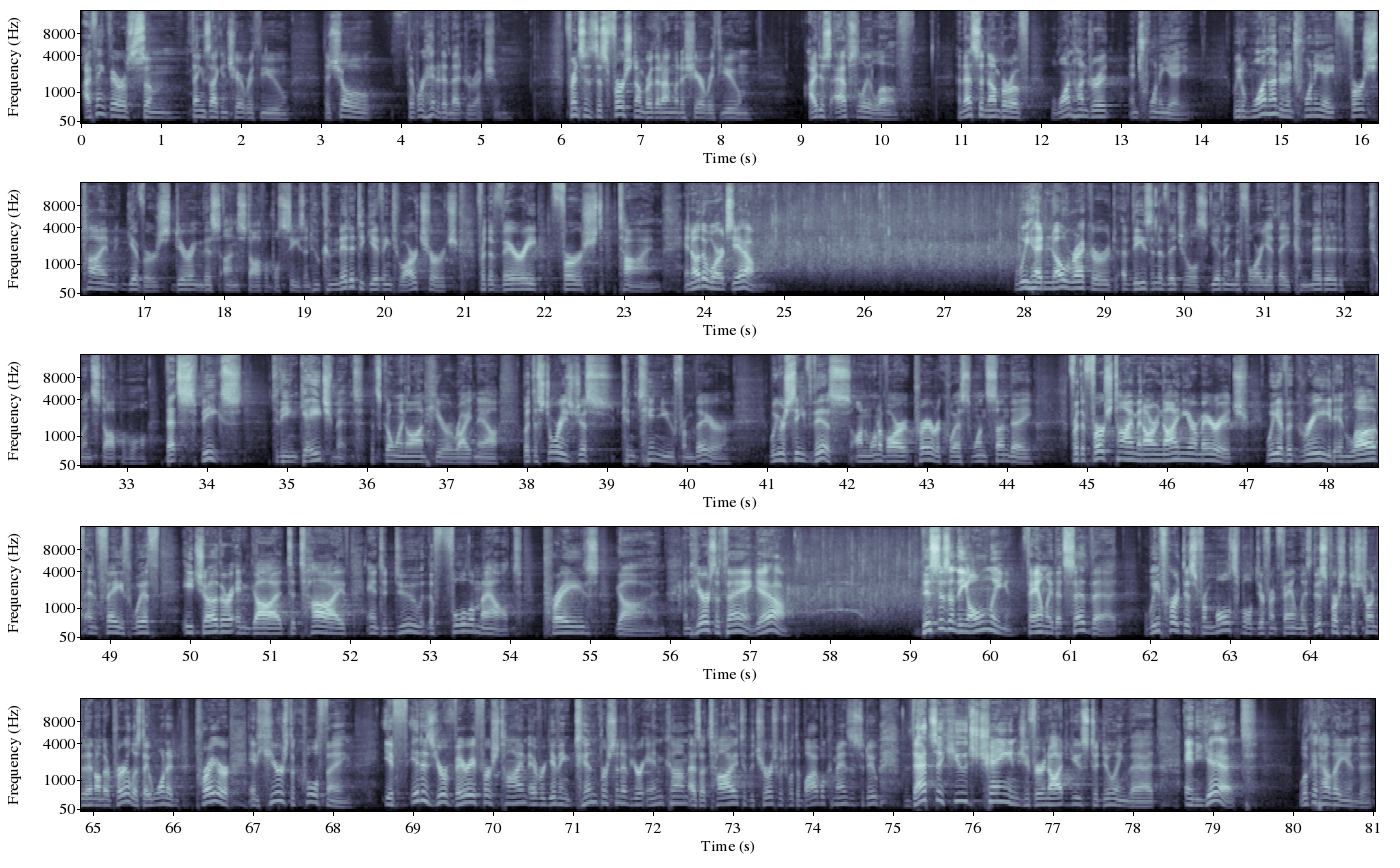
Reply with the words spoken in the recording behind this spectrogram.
I think there are some things I can share with you that show that we're headed in that direction. For instance, this first number that I'm going to share with you, I just absolutely love. And that's the number of 128. We had 128 first time givers during this unstoppable season who committed to giving to our church for the very first time. In other words, yeah, we had no record of these individuals giving before, yet they committed to unstoppable. That speaks to the engagement that's going on here right now. But the stories just continue from there. We received this on one of our prayer requests one Sunday. For the first time in our nine year marriage, we have agreed in love and faith with each other and God to tithe and to do the full amount. Praise God. And here's the thing yeah, this isn't the only family that said that. We've heard this from multiple different families. This person just turned it in on their prayer list. They wanted prayer. And here's the cool thing if it is your very first time ever giving 10% of your income as a tithe to the church, which what the Bible commands us to do, that's a huge change if you're not used to doing that. And yet, look at how they end it.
